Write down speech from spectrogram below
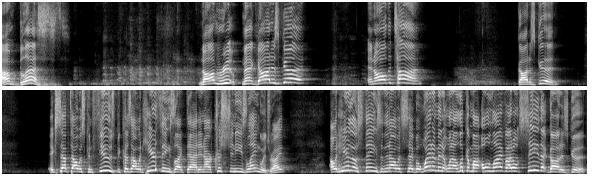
I'm blessed. No, I'm real. Man, God is good. And all the time, God is good. Except I was confused because I would hear things like that in our Christianese language, right? I would hear those things and then I would say, but wait a minute, when I look at my own life, I don't see that God is good.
